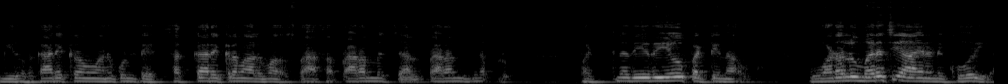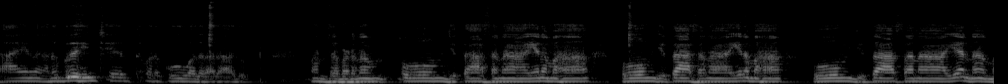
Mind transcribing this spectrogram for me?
మీరు ఒక కార్యక్రమం అనుకుంటే సత్కార్యక్రమాలు ప్రారంభించాలి ప్రారంభించినప్పుడు పట్టినదేదయో పట్టినావు. వడలు మరచి ఆయనని కోరి ఆయన అనుగ్రహించేంత వరకు వదలరాదు. మంత్రపఠనం. ఓం జితాసనాయ నమ. ఓం జితాసనాయ నమ. ఓం జితాసనాయ నమ.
